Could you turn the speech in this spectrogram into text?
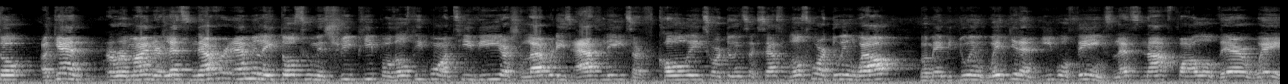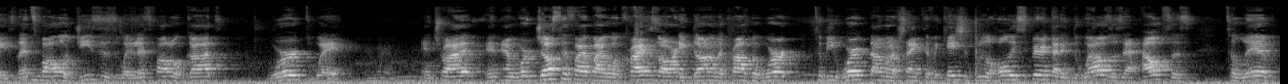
So again, a reminder, let's never emulate those who mistreat people. Those people on TV are celebrities, athletes, or colleagues who are doing successful. Those who are doing well, but maybe doing wicked and evil things. Let's not follow their ways. Let's follow Jesus' way. Let's follow God's word's way. And try and, and we're justified by what Christ has already done on the cross, but we're to be worked on our sanctification through the Holy Spirit that indwells us, that helps us to live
